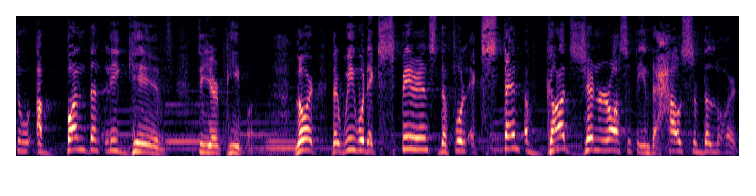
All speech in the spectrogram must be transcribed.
to abundantly give to your people. Lord, that we would experience the full extent of God's generosity in the house of the Lord.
